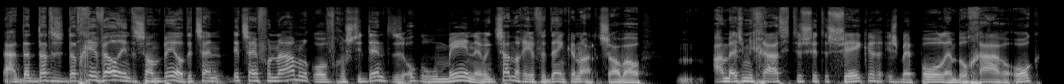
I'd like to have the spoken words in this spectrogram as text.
ja, dat, dat, is, dat geeft wel een interessant beeld. Dit zijn, dit zijn voornamelijk overigens studenten, dus ook Roemenen. Ik zat nog even te denken, nou, dat zou wel arbeidsmigratie tussen zitten. Zeker, is bij Polen en Bulgaren ook.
